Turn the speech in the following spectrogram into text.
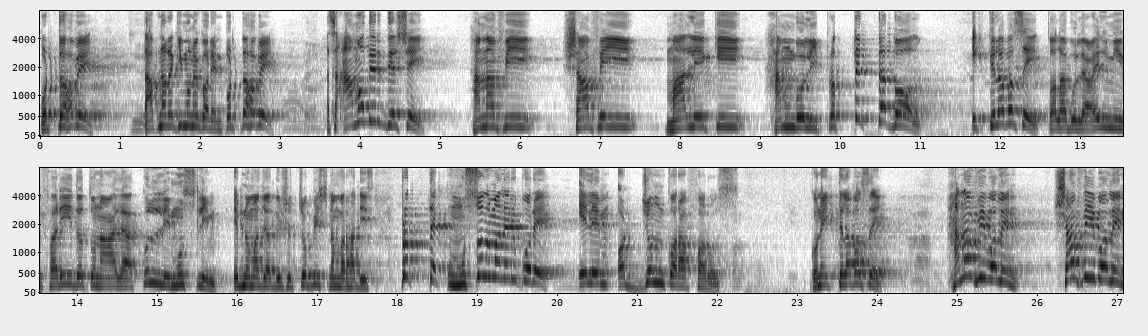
পড়তে হবে। আপনারা কি মনে করেন, পড়তে হবে? আচ্ছা আমাদের দেশে হানাফি সাফি মালিকি, হাম্বলি প্রত্যেকটা দল ইখতিলাফ আছে। তলাবুল ইলমি ফরিদতুন আলা কুল্লি মুসলিম। ইবনু মাজা দুইশো চব্বিশ নম্বর হাদিস। প্রত্যেক মুসলমানের উপরে এলেম অর্জন করা ফরজ। কোন ইখতিলাফ আছে? হানাফি বলেন, শাফি বলেন,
